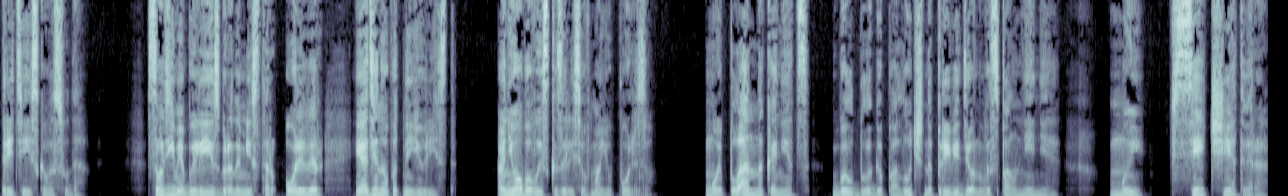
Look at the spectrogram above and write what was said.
Третейского суда. Судьями были избраны мистер Оливер и один опытный юрист. Они оба высказались в мою пользу. Мой план, наконец, был благополучно приведен в исполнение. Мы, все четверо,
